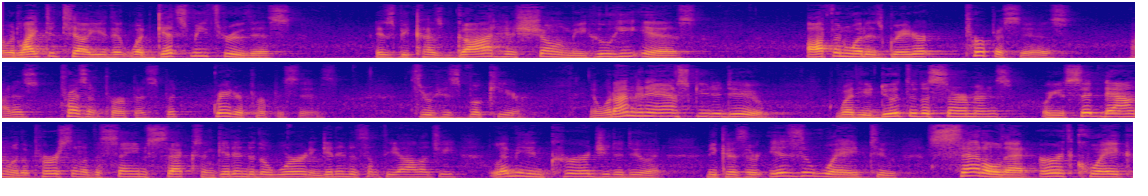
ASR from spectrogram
would like to tell you that what gets me through this is because God has shown me who He is, often what His greater purpose is, not His present purpose, but greater purpose is, through His book here. And what I'm going to ask you to do, whether you do it through the sermons or you sit down with a person of the same sex and get into the Word and get into some theology, let me encourage you to do it because there is a way to settle that earthquake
